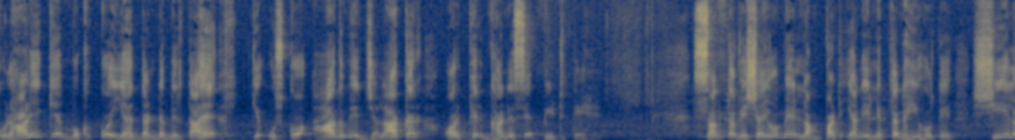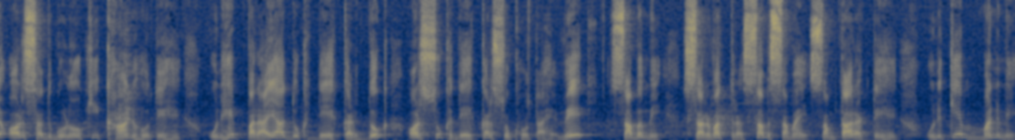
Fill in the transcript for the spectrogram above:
कुल्हाड़ी के मुख को यह दंड मिलता है कि उसको आग में जलाकर और फिर घन से पीटते हैं। संत विषयों में लंपट, यानी लिप्त नहीं होते। शील और सद्गुणों की खान होते हैं। उन्हें पराया दुख देखकर दुख और सुख देखकर सुख होता है। वे सब में सर्वत्र, सब समय समता रखते हैं। उनके मन में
